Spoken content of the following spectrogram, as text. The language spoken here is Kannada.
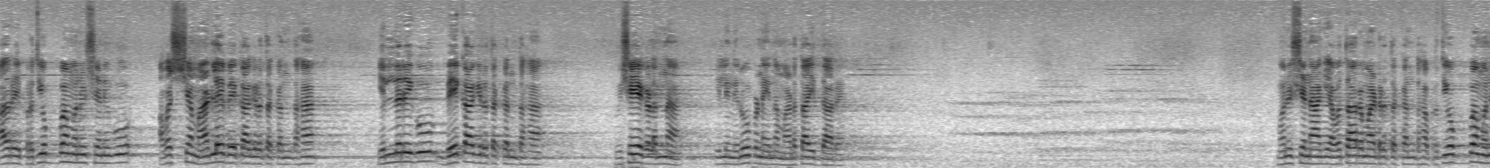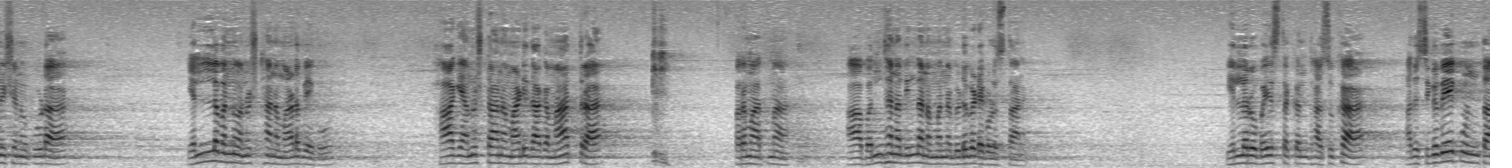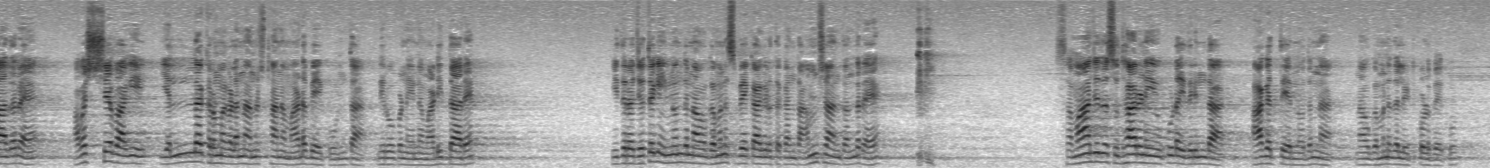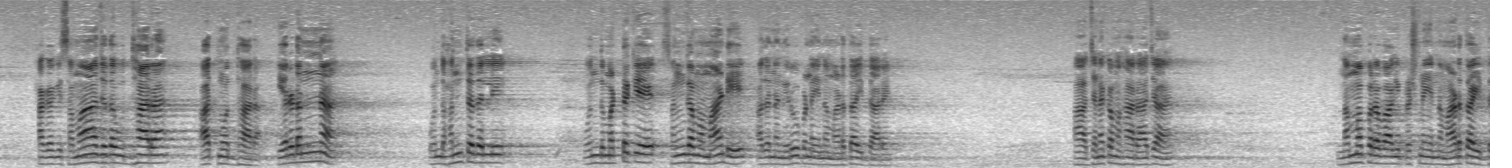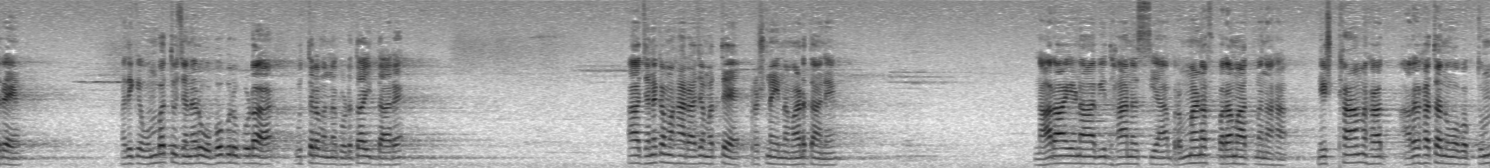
ಆದರೆ ಪ್ರತಿಯೊಬ್ಬ ಮನುಷ್ಯನಿಗೂ ಅವಶ್ಯ ಮಾಡಲೇಬೇಕಾಗಿರತಕ್ಕಂತಹ, ಎಲ್ಲರಿಗೂ ಬೇಕಾಗಿರತಕ್ಕಂತಹ ವಿಷಯಗಳನ್ನು ಇಲ್ಲಿ ನಿರೂಪಣೆಯನ್ನು ಮಾಡ್ತಾ ಇದ್ದಾರೆ. ಮನುಷ್ಯನಾಗಿ ಅವತಾರ ಮಾಡಿರತಕ್ಕಂತಹ ಪ್ರತಿಯೊಬ್ಬ ಮನುಷ್ಯನೂ ಕೂಡ ಎಲ್ಲವನ್ನು ಅನುಷ್ಠಾನ ಮಾಡಬೇಕು. ಹಾಗೆ ಅನುಷ್ಠಾನ ಮಾಡಿದಾಗ ಮಾತ್ರ ಪರಮಾತ್ಮ ಆ ಬಂಧನದಿಂದ ನಮ್ಮನ್ನು ಬಿಡುಗಡೆಗೊಳಿಸ್ತಾನೆ. ಎಲ್ಲರೂ ಬಯಸ್ತಕ್ಕಂತಹ ಸುಖ ಅದು ಸಿಗಬೇಕು ಅಂತಾದರೆ ಅವಶ್ಯವಾಗಿ ಎಲ್ಲ ಕರ್ಮಗಳನ್ನು ಅನುಷ್ಠಾನ ಮಾಡಬೇಕು ಅಂತ ನಿರೂಪಣೆಯನ್ನು ಮಾಡಿದ್ದಾರೆ. ಇದರ ಜೊತೆಗೆ ಇನ್ನೊಂದು ನಾವು ಗಮನಿಸಬೇಕಾಗಿರ್ತಕ್ಕಂಥ ಅಂಶ ಅಂತಂದರೆ ಸಮಾಜದ ಸುಧಾರಣೆಯೂ ಕೂಡ ಇದರಿಂದ ಆಗತ್ತೆ ಅನ್ನೋದನ್ನು ನಾವು ಗಮನದಲ್ಲಿಟ್ಕೊಳ್ಬೇಕು ಹಾಗಾಗಿ ಸಮಾಜದ ಉದ್ಧಾರ, ಆತ್ಮೋದ್ಧಾರ ಎರಡನ್ನ ಒಂದು ಹಂತದಲ್ಲಿ ಒಂದು ಮಟ್ಟಕ್ಕೆ ಸಂಗಮ ಮಾಡಿ ಅದನ್ನು ನಿರೂಪಣೆಯನ್ನು ಮಾಡ್ತಾ ಇದ್ದಾರೆ. ಆ ಜನಕ ಮಹಾರಾಜ ನಮ್ಮ ಪರವಾಗಿ ಪ್ರಶ್ನೆಯನ್ನು ಮಾಡ್ತಾ ಇದ್ದರೆ ಅದಕ್ಕೆ ಒಂಬತ್ತು ಜನರು ಒಬ್ಬೊಬ್ಬರು ಕೂಡ ಉತ್ತರವನ್ನು ಕೊಡ್ತಾ ಇದ್ದಾರೆ. ಆ ಜನಕ ಮಹಾರಾಜ ಮತ್ತೆ ಪ್ರಶ್ನೆಯನ್ನು ಮಾಡ್ತಾನೆ. ನಾರಾಯಣಾವಿಧಾನಸ್ಯ ಬ್ರಹ್ಮಣಃ ಪರಮಾತ್ಮನಃ ನಿಷ್ಠಾಂ ಅರ್ಹತನೋ ವಕ್ತು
